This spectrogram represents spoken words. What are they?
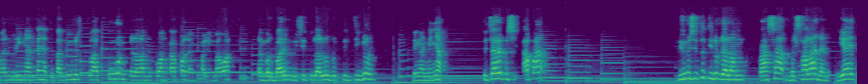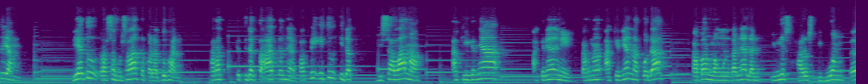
meringankannya. Tetapi Yunus telah turun ke dalam ruang kapal yang paling bawah dan berbaring di situ lalu bertidur dengan nyenyak. Secara apa? Yunus itu tidur dalam rasa bersalah dan dia itu yang dia tuh rasa bersalah kepada Tuhan. Karena ketidaktaatannya tapi itu tidak bisa lama. Akhirnya akhirnya ini karena akhirnya nakoda kapal membangunkannya dan Yunus harus dibuang ke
